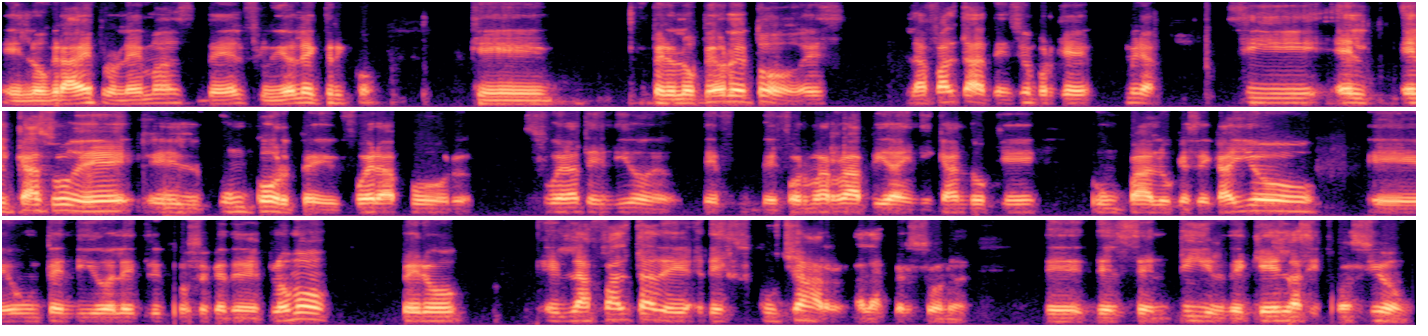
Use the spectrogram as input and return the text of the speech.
los graves problemas del fluido eléctrico, que, pero lo peor de todo es la falta de atención, porque mira, si el, el caso de el, un corte fuera, por, fuera atendido de, de, forma rápida, indicando que un palo que se cayó, eh, un tendido eléctrico se que te desplomó, pero en la falta de, de, escuchar a las personas, de, del sentir, de qué es la situación.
